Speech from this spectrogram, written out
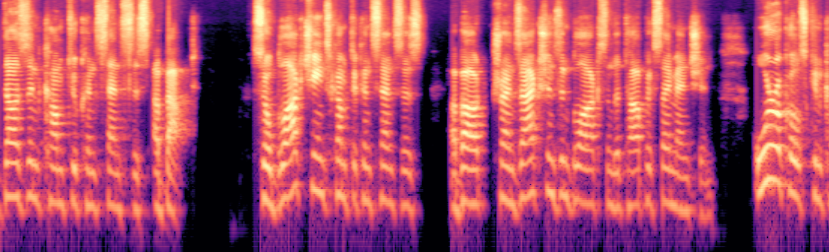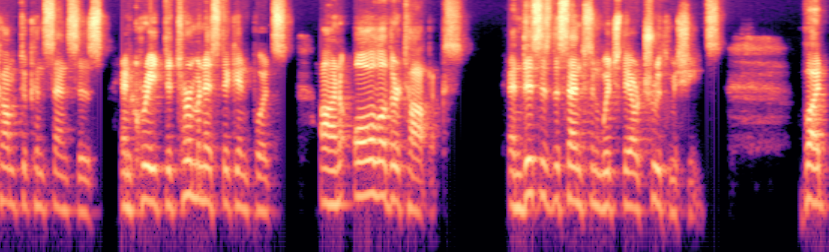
doesn't come to consensus about. So, blockchains come to consensus about transactions and blocks and the topics I mentioned. Oracles can come to consensus and create deterministic inputs on all other topics. And this is the sense in which they are truth machines. But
